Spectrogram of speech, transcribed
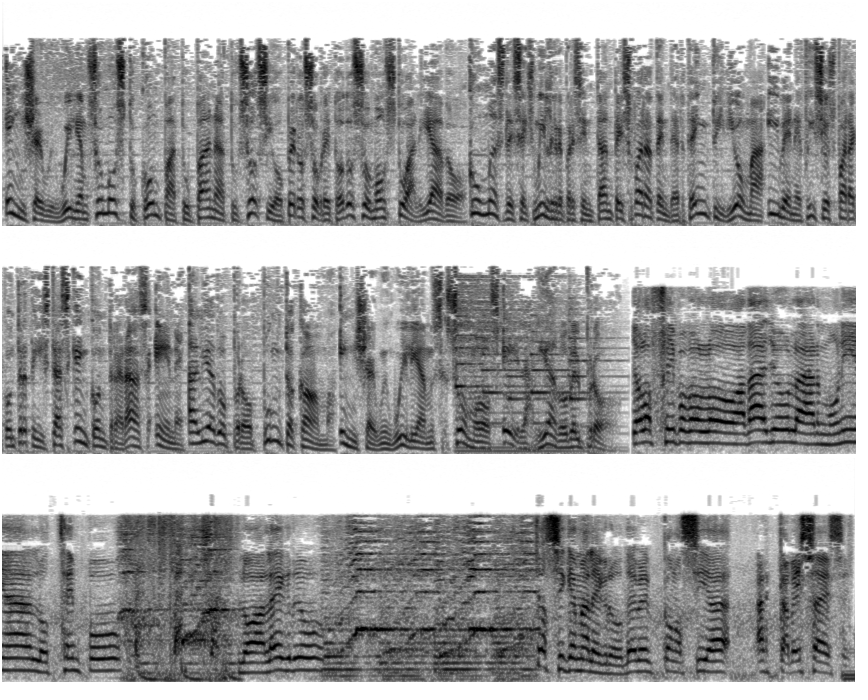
En Sherwin Williams somos tu compa, tu pana, tu socio, pero sobre todo somos tu aliado, con más de 6.000 representantes para atenderte en tu idioma y beneficios para contratistas que encontrarás en aliadopro.com. En Sherwin Williams somos el aliado del PRO. Yo los flipo con los adagio, las armonías, los tempos, los alegros. Yo sí que me alegro de haber conocido al cabeza ese.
